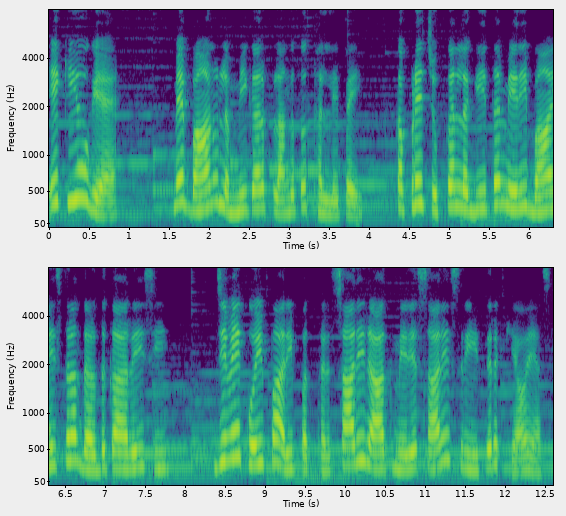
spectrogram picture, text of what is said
ਇਹ ਕੀ ਹੋ ਗਿਆ ਹੈ? ਮੈਂ ਬਾਹ ਨੂੰ ਲੰਮੀ ਕਰ ਪਲੰਗ ਤੋਂ ਥੱਲੇ ਪਈ। ਕੱਪੜੇ ਚੁੱਕਣ ਲੱਗੀ ਤਾਂ ਮੇਰੀ ਬਾਹ ਇਸ ਤਰ੍ਹਾਂ ਦਰਦ ਕਰ ਰਹੀ ਸੀ, ਜਿਵੇਂ ਕੋਈ ਭਾਰੀ ਪੱਥਰ ਸਾਰੀ ਰਾਤ ਮੇਰੇ ਸਾਰੇ ਸਰੀਰ ਤੇ ਰੱਖਿਆ ਹੋਇਆ ਸੀ।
